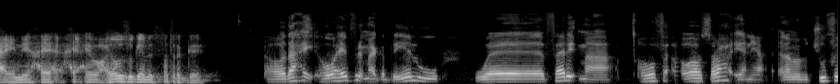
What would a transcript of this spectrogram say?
يعني هي- هي- هيعوزه جامد الفترة الجاية هو ده حي... هو هيفرق مع جبريل و... وفارق مع هو ف... هو صراحة يعني لما بتشوف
